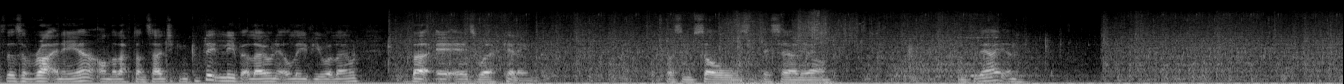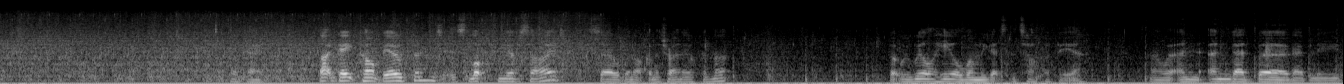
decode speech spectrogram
So there's a rat in here on the left hand side. You can completely leave it alone, it'll leave you alone. But it is worth killing. For some souls this early on. For the item. Okay. That gate can't be opened, it's locked from the other side, so we're not going to try and open that. But we will heal when we get to the top up here. Now we're un Undead Burg, I believe.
